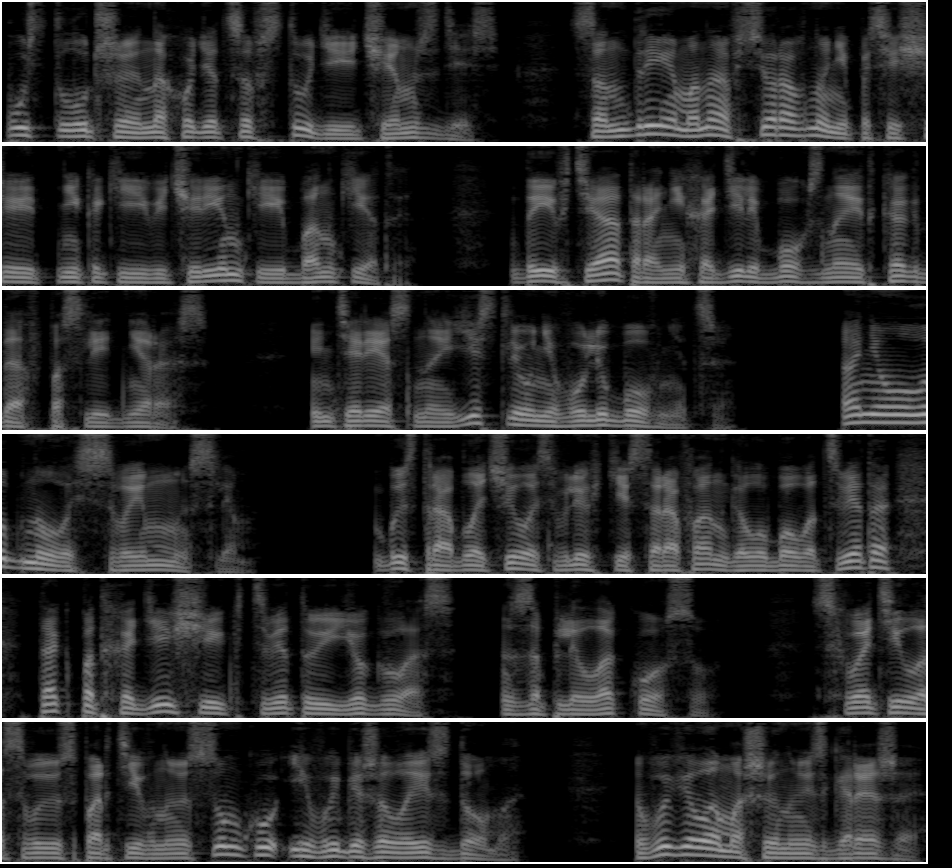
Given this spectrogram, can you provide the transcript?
Пусть лучше находятся в студии, чем здесь. С Андреем она все равно не посещает никакие вечеринки и банкеты. Да и в театр они ходили бог знает когда в последний раз. Интересно, есть ли у него любовница? Аня улыбнулась своим мыслям. Быстро облачилась в легкий сарафан голубого цвета, так подходящий к цвету ее глаз. Заплела косу. Схватила свою спортивную сумку и выбежала из дома. Вывела машину из гаража.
